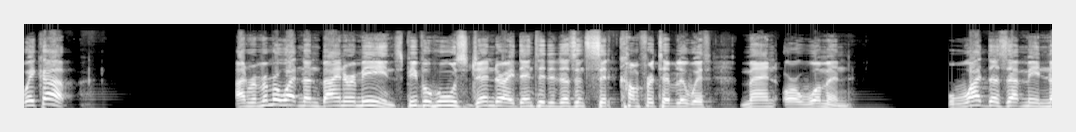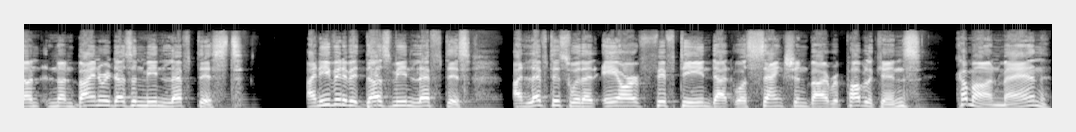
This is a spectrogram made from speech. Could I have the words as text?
wake up. And remember what non binary means people whose gender identity doesn't sit comfortably with man or woman. What does that mean? Non binary doesn't mean leftist. And even if it does mean leftist, and leftist with an AR 15 that was sanctioned by Republicans, come on, man.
